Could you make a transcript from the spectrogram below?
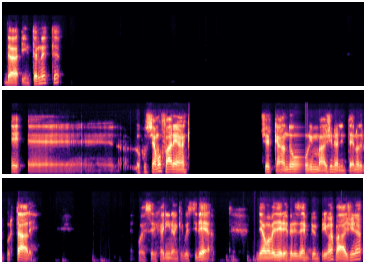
da internet e eh, lo possiamo fare anche cercando un'immagine all'interno del portale. Può essere carina anche questa idea andiamo a vedere per esempio in prima pagina.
